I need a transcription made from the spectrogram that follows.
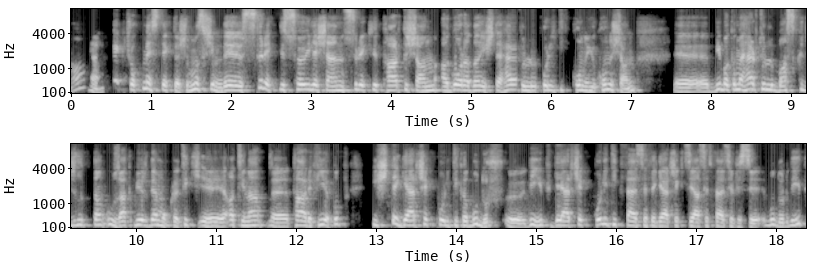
o? Yani pek çok meslektaşımız şimdi sürekli söyleşen, sürekli tartışan, agorada işte her türlü politik konuyu konuşan, e, bir bakıma her türlü baskıcılıktan uzak bir demokratik e, Atina e, tarifi yapıp işte gerçek politika budur deyip gerçek politik felsefe, gerçek siyaset felsefesi budur deyip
